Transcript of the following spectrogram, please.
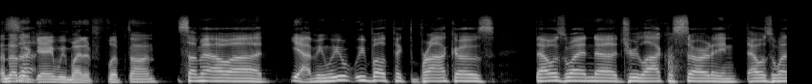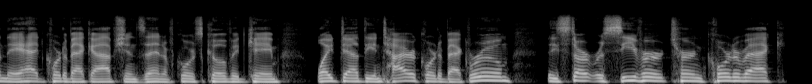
Another so- game we might have flipped on. somehow uh yeah i mean we we both picked the broncos that was when uh, drew lock was starting that was when they had quarterback options then of course covid came wiped out the entire quarterback room they start receiver turn quarterback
